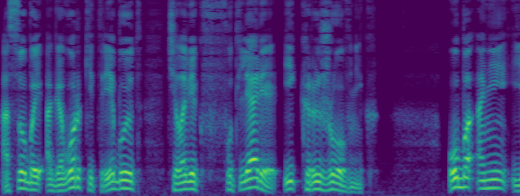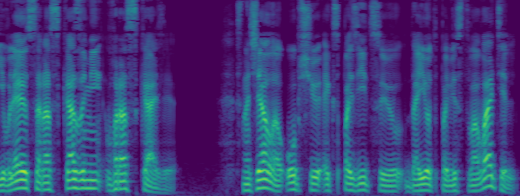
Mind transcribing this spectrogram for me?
Особой оговорки требуют «Человек в футляре» и «Крыжовник». Оба они являются рассказами в рассказе. Сначала общую экспозицию дает повествователь,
